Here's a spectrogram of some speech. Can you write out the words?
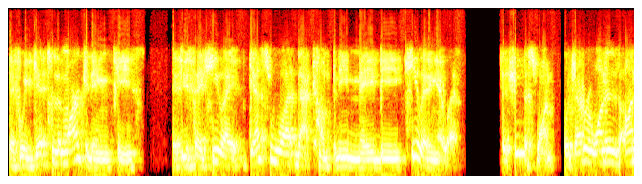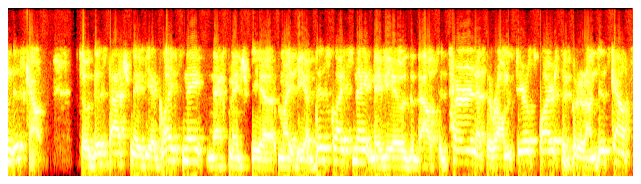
if we get to the marketing piece, if you say chelate, guess what that company may be chelating it with? The cheapest one, whichever one is on discount. So this batch may be a glycinate, next may be a, might be a bisglycinate, maybe it was about to turn at the raw material suppliers, they put it on discount.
